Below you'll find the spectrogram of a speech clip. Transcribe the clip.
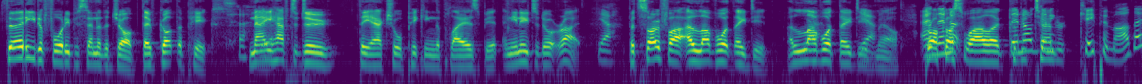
30 to 40% of the job. They've got the picks. now you have to do the actual picking the players bit, and you need to do it right. Yeah. But so far, I love what they did. I love Yeah. what they did, Yeah. Mel. And Brock they're not- Osweiler They're could be not turned. going to keep him, are they?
